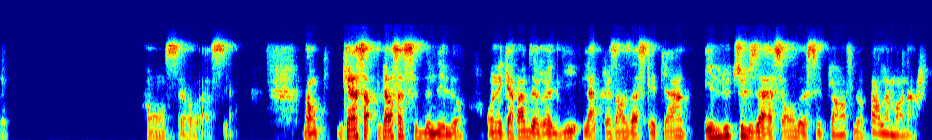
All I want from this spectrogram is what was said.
de conservation. Donc, grâce à, grâce à ces données-là, on est capable de relier la présence d'asclépiades et l'utilisation de ces plantes-là par le monarque.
